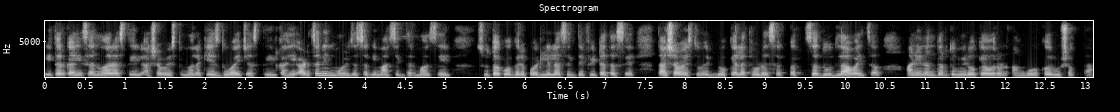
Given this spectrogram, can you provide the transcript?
इतर काही सणवार असतील अशा वेळेस तुम्हाला केस धुवायचे असतील काही अडचणींमुळे जसं की मासिक धर्म असेल सुतक वगैरे पडलेलं असेल ते फिटत असेल तर अशा वेळेस तुम्ही डोक्याला थोडंसं कच्चं दूध लावायचं आणि नंतर तुम्ही डोक्यावरून आंघोळ करू शकता.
